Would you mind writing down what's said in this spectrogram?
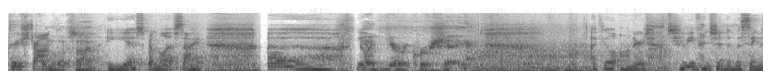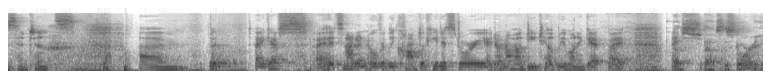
pretty strong. From the left side. Yes, from the left side. Uh, You're like Garrett Crochet. I feel honored to be mentioned in the same sentence. Um, but I guess it's not an overly complicated story. I don't know how detailed we want to get, but That's that's the story.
